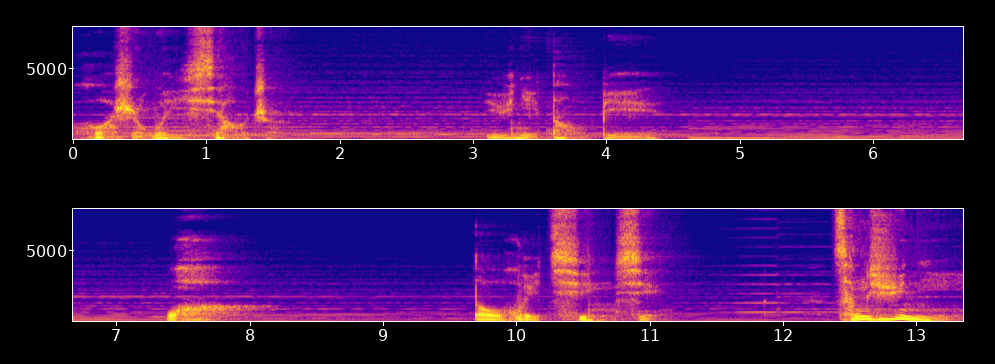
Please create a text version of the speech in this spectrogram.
或是微笑着与你道别，我都会庆幸曾与你。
